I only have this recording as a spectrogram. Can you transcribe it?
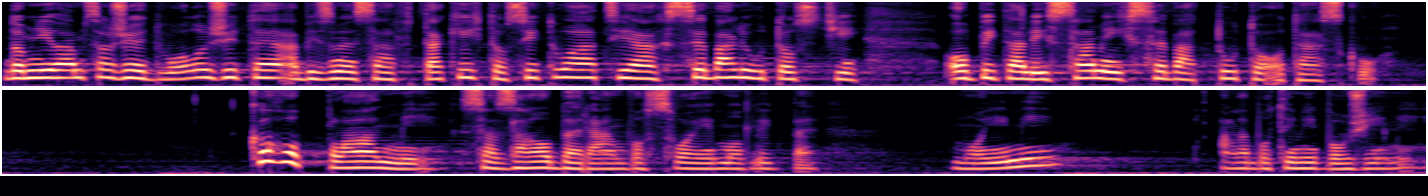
Domnívam sa, že je dôležité, aby sme sa v takýchto situáciách sebalútosti opýtali samých seba túto otázku. Koho plánmi sa zaoberám vo svojej modlitbe? Mojimi alebo tými Božími?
